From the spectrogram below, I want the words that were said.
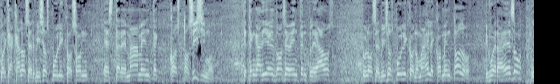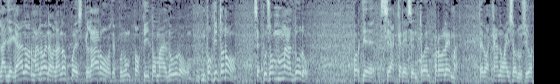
porque acá los servicios públicos son extremadamente costosísimos. Que tenga 10, 12, 20 empleados, los servicios públicos nomás se le comen todo. Y fuera de eso, la llegada de los hermanos venezolanos, pues claro, se puso un poquito más duro. Un poquito no, se puso más duro porque se acrecentó el problema, pero acá no hay solución.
